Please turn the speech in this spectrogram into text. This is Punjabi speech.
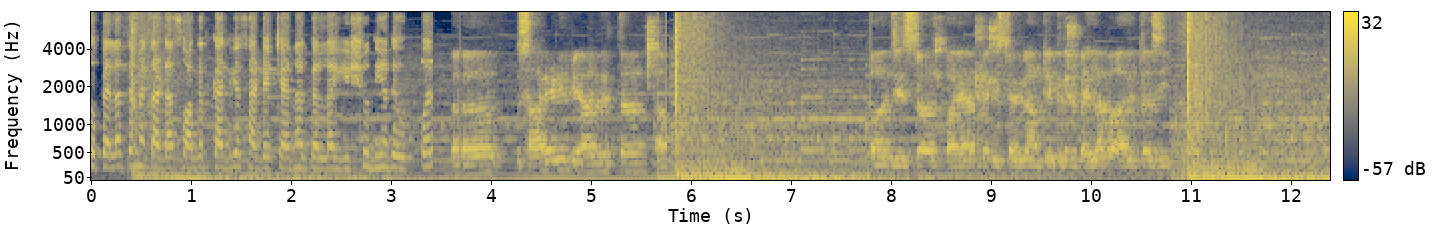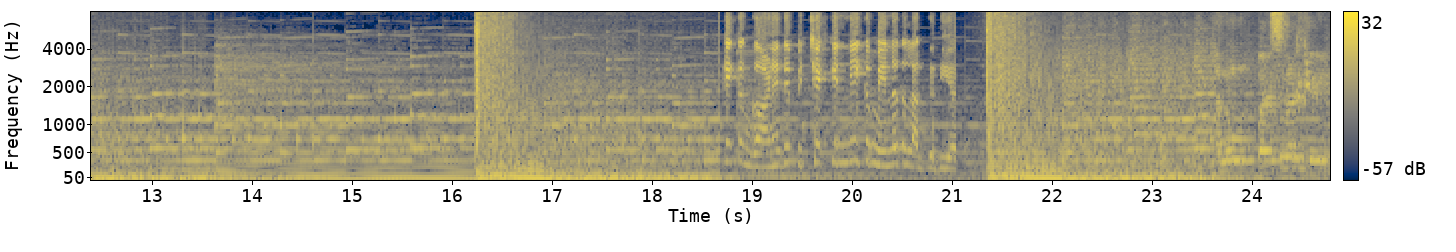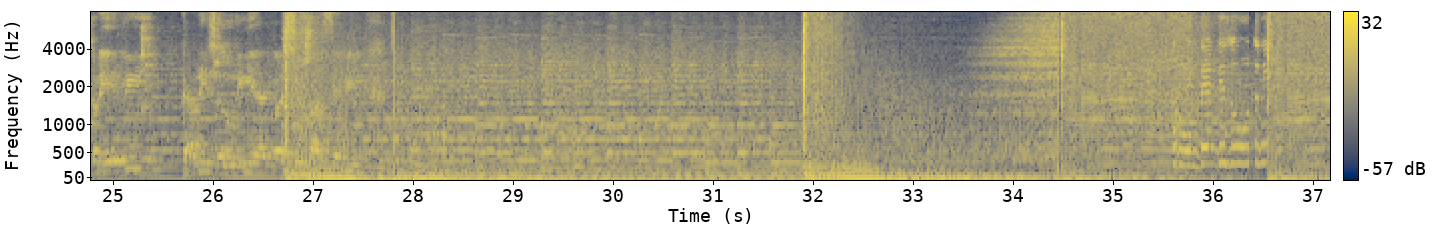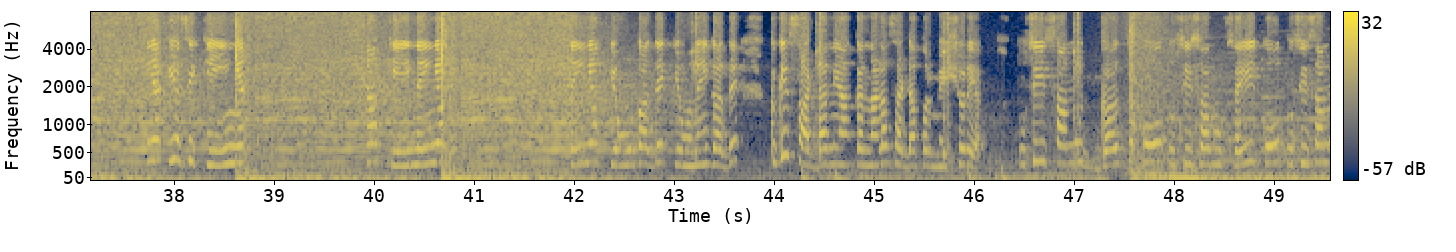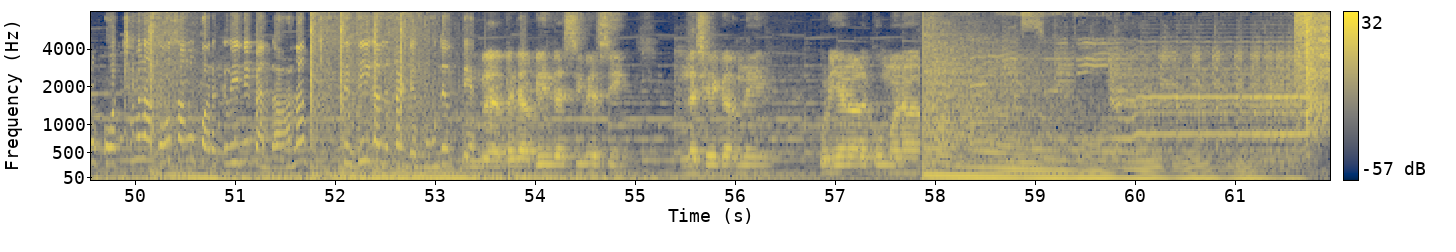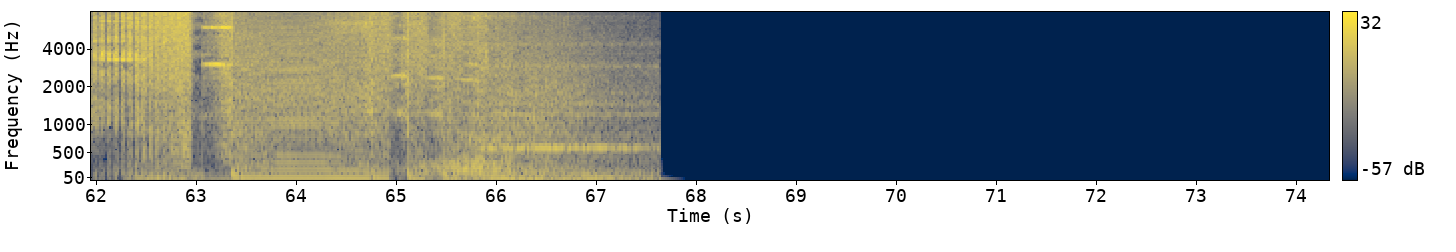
ਤੋਂ ਪਹਿਲਾਂ ਤੇ ਮੈਂ ਤੁਹਾਡਾ ਸਵਾਗਤ ਕਰਦੀ ਹਾਂ ਸਾਡੇ ਚੈਨਲ ਗੱਲਾਂ ਯਿਸੂ ਦੀਆਂ ਦੇ ਉੱਪਰ। ਸਾਰਿਆਂ ਨੇ ਪਿਆਰ ਦਿੱਤਾ। ਆਪਾਂ ਜਿਸ ਰਾਤ ਪਾਇਆ ਮੈਂ ਇੰਸਟਾਗ੍ਰam ਤੇ ਇੱਕ ਦਿਨ ਪਹਿਲਾਂ ਪਾ ਦਿੱਤਾ ਸੀ। ਕਿ ਇੱਕ ਗਾਣੇ ਦੇ ਪਿੱਛੇ ਕਿੰਨੀ ਕੁ ਮਿਹਨਤ ਲੱਗਦੀ ਹੈ ਸਾਨੂੰ ਪਰਸਨਲ ਜਿਹੜੀ ਪ੍ਰੇਅਰ ਵੀ ਕਰਨੀ ਜ਼ਰੂਰੀ ਹੈ ਵਰਸ਼ਿਪ ਵਾਸਤੇ ਵੀ। ਦੇਣ ਦੀ ਜ਼ਰੂਰਤ ਨਹੀਂ ਇਹ ਕਿ ਅਸੀਂ ਕੀ ਆ ਨਾ ਕੀ ਨਹੀਂ ਆ ਨਹੀਂ ਆ, ਕਿਉਂ ਕਰਦੇ, ਕਿਉਂ ਨਹੀਂ ਕਰਦੇ, ਕਿਉਂਕਿ ਸਾਡਾ ਨਿਆਂ ਕਰਨ ਵਾਲਾ ਸਾਡਾ ਪਰਮੇਸ਼ਵਰ ਆ। ਤੁਸੀਂ ਸਾਨੂੰ ਗਲਤ ਕਹੋ, ਤੁਸੀਂ ਸਾਨੂੰ ਸਹੀ ਕਹੋ, ਤੁਸੀਂ ਸਾਨੂੰ ਕੁਛ ਵੀ ਨਾ ਕਹੋ, ਸਾਨੂੰ ਫ਼ਰਕ ਵੀ ਨਹੀਂ ਪੈਂਦਾ, ਹਨਾ? ਸਿੱਧੀ ਗੱਲ ਤੁਹਾਡੇ ਮੂੰਹ ਦੇ ਉੱਤੇ ਪੰਜਾਬੀ ਇੰਡਸਟਰੀ ਵਿੱਚ ਸੀ, ਨਸ਼ੇ ਕਰਨੇ, ਕੁੜੀਆਂ ਨਾਲ ਘੁੰਮਣਾ।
